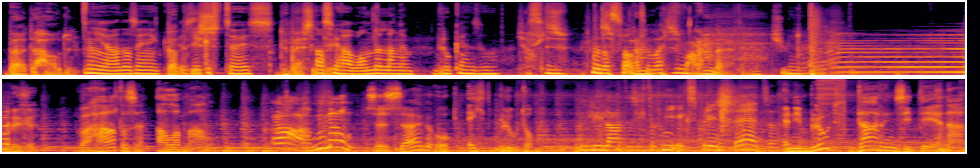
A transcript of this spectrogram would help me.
buiten houden. Ja, dat is eigenlijk Dat zeker is thuis. de beste Als je gaat wandelen, lange broek en zo. Ja, Misschien. het is- maar dat is wel te warm, het is warm. buiten. Shoot. Muggen. We haten ze allemaal. Ah, man! Ze zuigen ook echt bloed op. Jullie laten zich toch niet expres bijten? En in bloed, daarin zit DNA.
